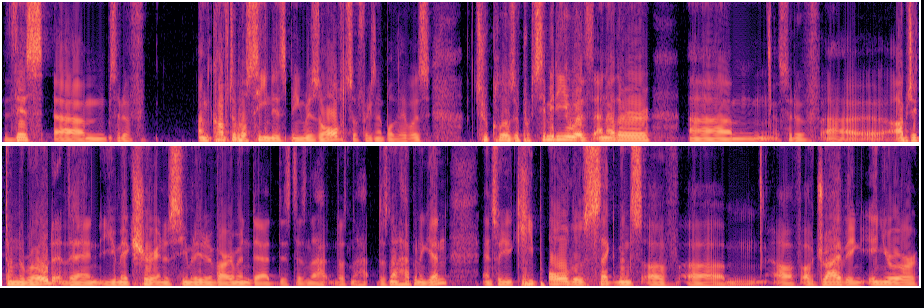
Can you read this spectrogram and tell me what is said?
this um, sort of uncomfortable scene is being resolved. So for example, there was too close a proximity with another um, sort of uh, object on the road, then you make sure in a simulated environment that this does not, does not, does not happen again. And so you keep all those segments of, um, of, of, driving in your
